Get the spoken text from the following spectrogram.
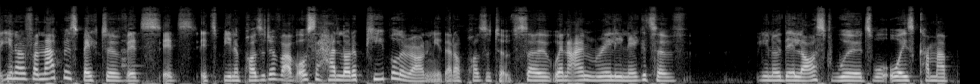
you know from that perspective it's it's it's been a positive. I've also had a lot of people around me that are positive. So when I'm really negative, you know their last words will always come up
